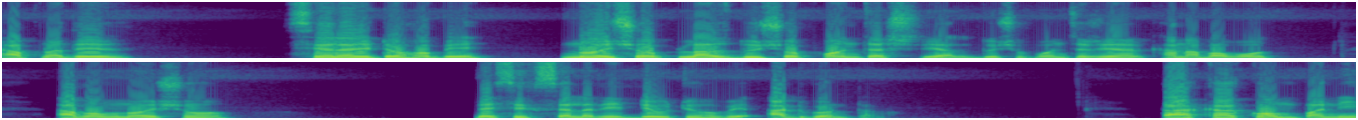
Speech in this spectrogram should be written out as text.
আপনাদের স্যালারিটা হবে নয়শো প্লাস দুইশো পঞ্চাশ রিয়াল। দুইশো পঞ্চাশ রিয়াল খানা বাবদ এবং নয়শো বেসিক স্যালারি ডিউটি হবে আট ঘণ্টা। টাকা কোম্পানি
